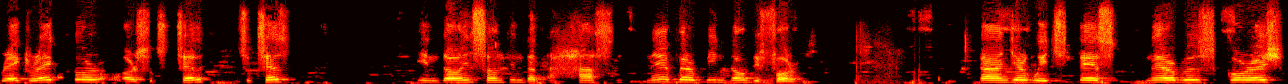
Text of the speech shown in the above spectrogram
break record or success success in doing something that has never been done before. Danger which tests nervous courage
